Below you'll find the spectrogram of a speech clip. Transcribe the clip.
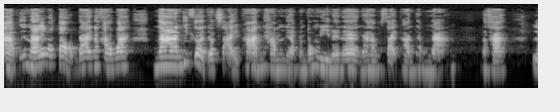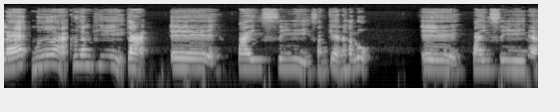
อะเพราะฉะนั้นเราตอบได้นะคะว่า งานที่เกิดจากสายพานทำเนี่ยมันต้องมีแน่ๆนะคะสายพานทำงานนะคะ และเมื่อเคลื่อนที่จาก A ไป C สังเกตนะคะลูก A ไป C เนี่ย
